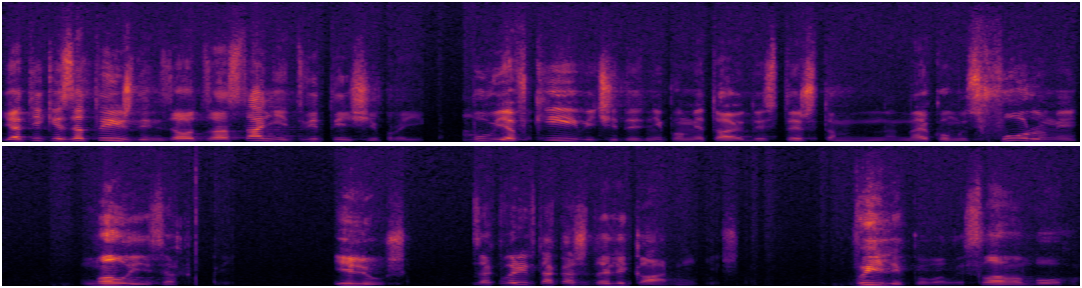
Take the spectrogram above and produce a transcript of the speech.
Я тільки за тиждень, за, от, за останні дві тисячі проїхав. Був я в Києві чи десь, не пам'ятаю, десь теж там на, на якомусь форумі. Малий захворів. Ілюша. Захворів так аж до лікарні дійшов. Вилікували, слава Богу.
